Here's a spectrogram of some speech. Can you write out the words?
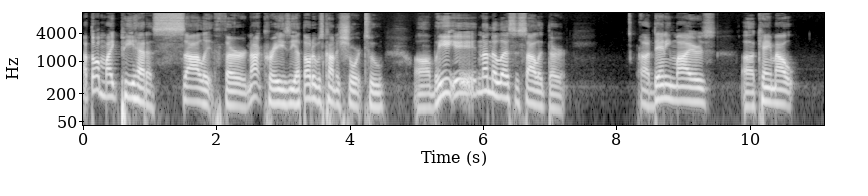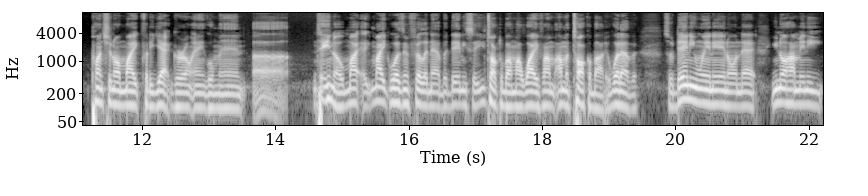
I thought Mike P had a solid third, not crazy. I thought it was kind of short too, uh, but he, he, nonetheless a solid third. Uh, Danny Myers uh, came out punching on Mike for the Yak Girl angle, man. Uh, you know, Mike Mike wasn't feeling that, but Danny said, "You talked about my wife. I'm I'm gonna talk about it, whatever." So Danny went in on that. You know how many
